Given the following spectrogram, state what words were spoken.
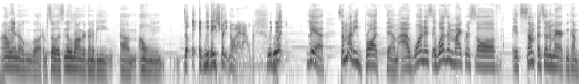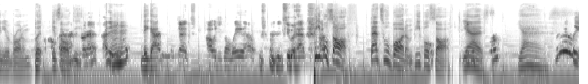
I don't Yeah. know who bought him, so it's no longer gonna be um owned. So it, they straighten all that out. But yeah, somebody brought them. I want to. It wasn't Microsoft. It's some. It's an American company that brought them, but it's Okay, all I didn't good. know that. I didn't. Mhm. They I got check. I was just gonna wait it out and see what happens. PeopleSoft. That's who bought them. PeopleSoft. Yes. People- Yes. Really?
